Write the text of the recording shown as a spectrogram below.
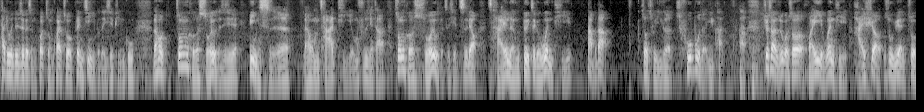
它就会对这个肿块肿块做更进一步的一些评估，然后综合所有的这些病史。然后我们查体，我们辅助检查，综合所有的这些资料，才能对这个问题大不大，做出一个初步的预判啊。就算如果说怀疑有问题，还需要入院做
